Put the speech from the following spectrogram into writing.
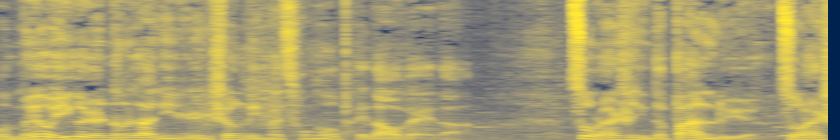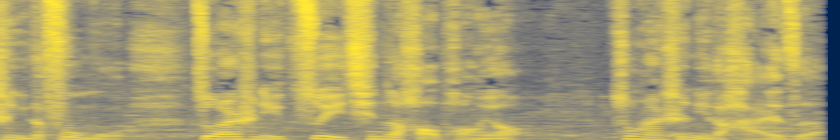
我没有一个人能在你人生里面从头陪到尾的。纵然是你的伴侣，纵然是你的父母，纵然是你最亲的好朋友，纵然是你的孩子，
